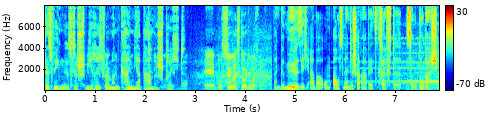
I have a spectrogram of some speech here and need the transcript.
Deswegen ist es schwierig, wenn man kein Japanisch spricht. Man bemühe sich aber um ausländische Arbeitskräfte, so Dobashi.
